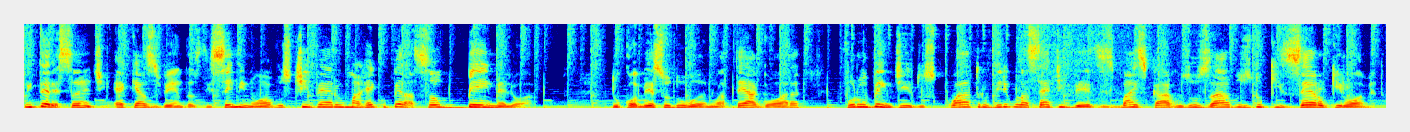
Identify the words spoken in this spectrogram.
O interessante é que as vendas de seminovos tiveram uma recuperação bem melhor. Do começo do ano até agora, foram vendidos 4,7 vezes mais carros usados do que zero quilômetro.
